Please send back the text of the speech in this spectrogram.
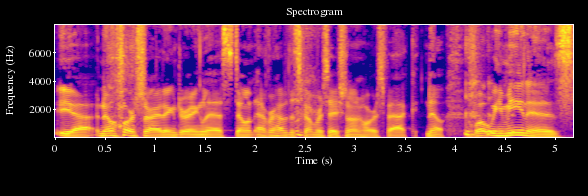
Here, yeah, no horse riding during this. Don't ever have this conversation on horseback. No, what we mean is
